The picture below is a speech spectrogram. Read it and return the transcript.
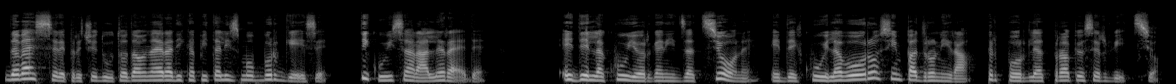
deve essere preceduto da un'era di capitalismo borghese, di cui sarà l'erede, e della cui organizzazione e del cui lavoro si impadronirà per porli al proprio servizio,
